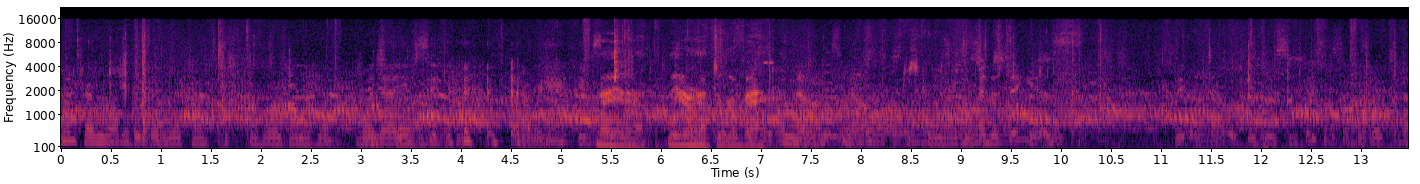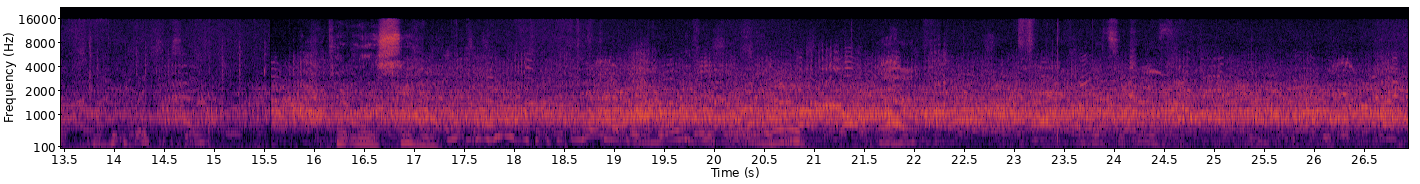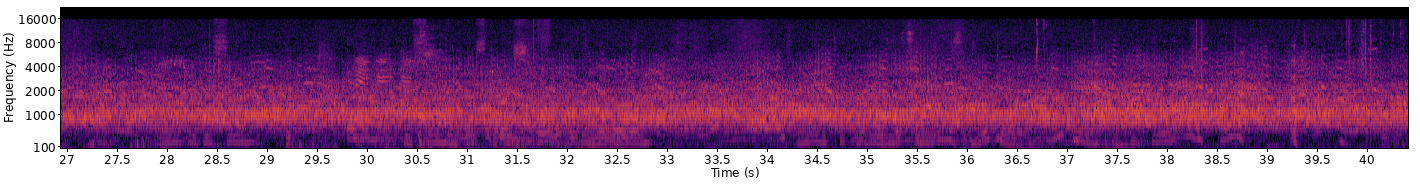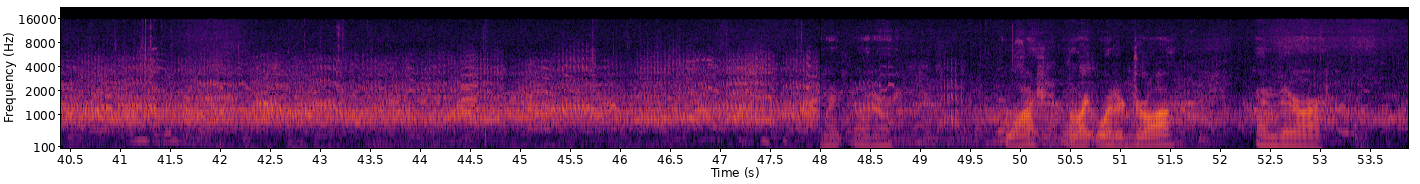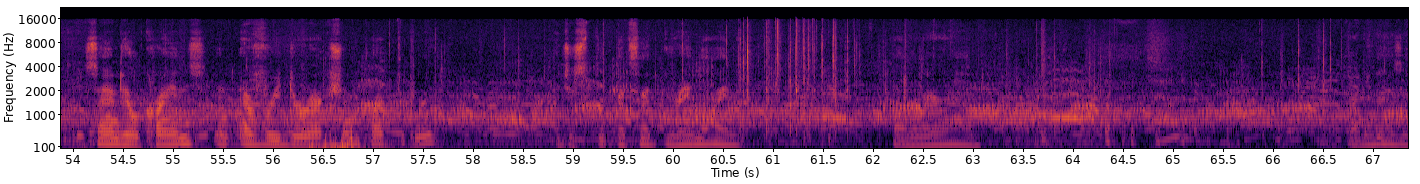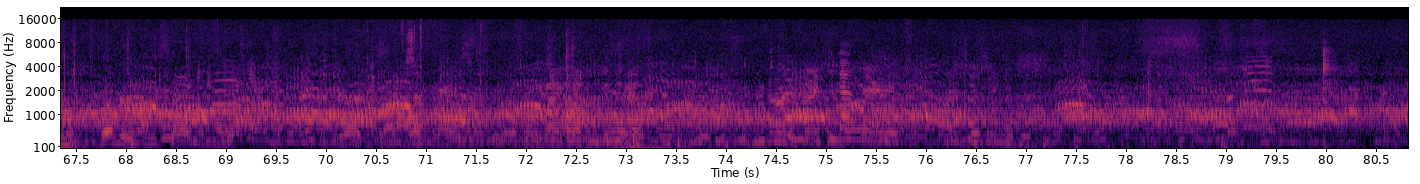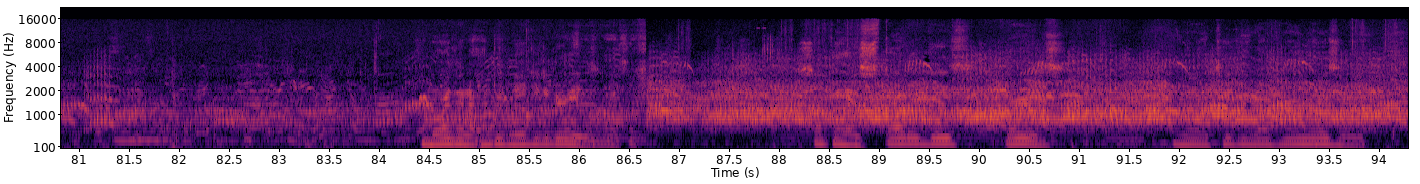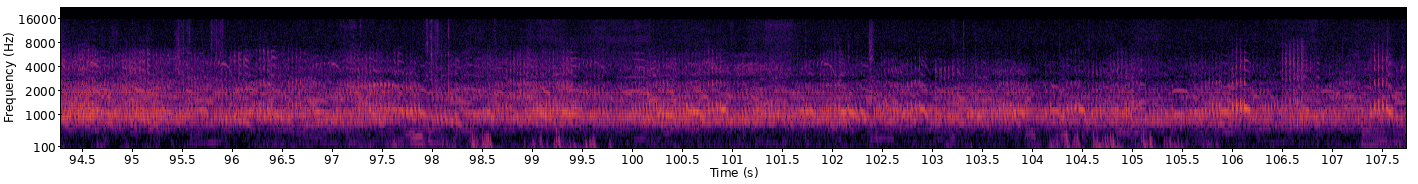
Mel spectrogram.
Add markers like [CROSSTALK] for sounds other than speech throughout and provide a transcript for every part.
trying to do that real fast, just the whole kind of what I oh, was [LAUGHS] know, you've there. Now we don't. you've Yeah, seen, yeah. You don't have to go back. no, no. Just come right here. And the thing is, they could probably do some business if they open up some [LAUGHS] new places, yeah. Can't really see them. That's the truth. Yeah, you can see, you can see what this guy's looking over there. Man, Capone, it's amazing. Look at it. Look at it. Unbelievable. Whitewater wash, a whitewater draw, and there are sandhill cranes in every direction practically. I just look, that's that gray line all the way around. Amazing. more than 180 degrees. Something has startled these birds and they are taking off very noisily. Thank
